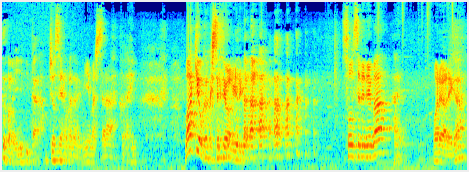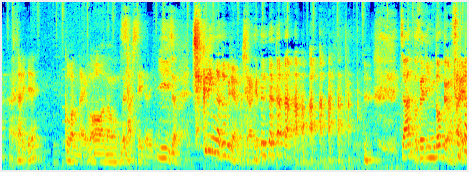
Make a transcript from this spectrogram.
と。女性の方が見えましたら、脇を隠して手を挙げてください。そうすればはい。我々が2人でご案内をさせていただきます。いいじゃない。竹林がどこにあるか知らんけど。ちゃんと責任取ってくださいよ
